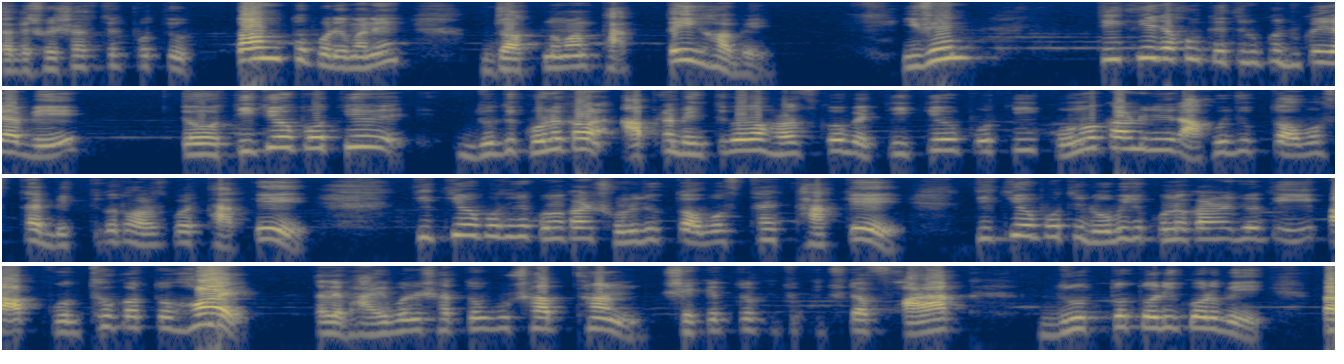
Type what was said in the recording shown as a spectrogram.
তাদের শরীর স্বাস্থ্যের প্রতি অত্যন্ত পরিমাণে যত্নবান থাকতেই হবে। ইভেন তৃতীয় যখন কেতুরুকু ঢুকে যাবে, তো তৃতীয় পতি যদি কোনো কারণ আপনার ব্যক্তিগত হরস্কোপে তৃতীয় পতি কোনো কারণে যদি রাহুযুক্ত অবস্থায় ব্যক্তিগত হরস্কোপে থাকে, তৃতীয় যদি কোনো কারণে শনিযুক্ত অবস্থায় থাকে, তৃতীয় প্রতি রবি কোনো কারণে যদি পাপ মধ্যগত হয়, তাহলে ভাই বোনের সাথেও সাবধান। সেক্ষেত্রে কিছু, কিছুটা ফারাক দূরত্ব তৈরি করবে বা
